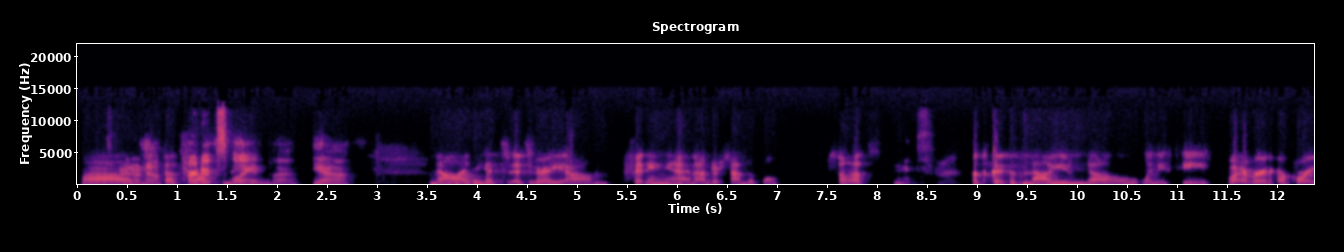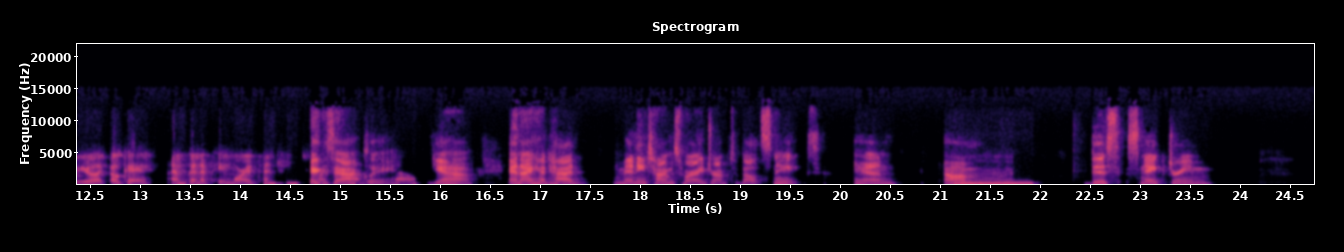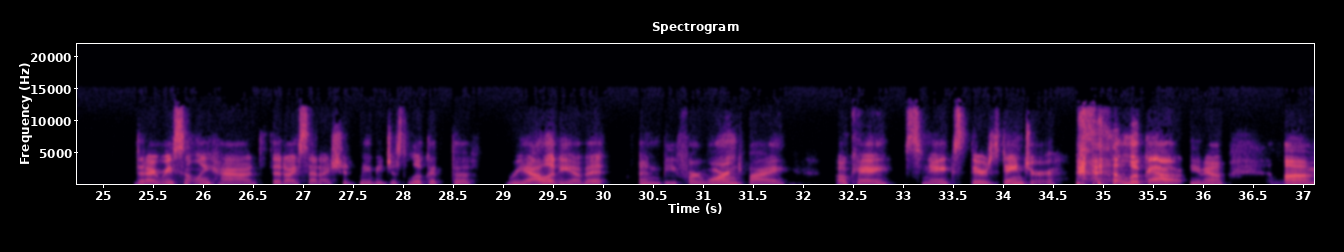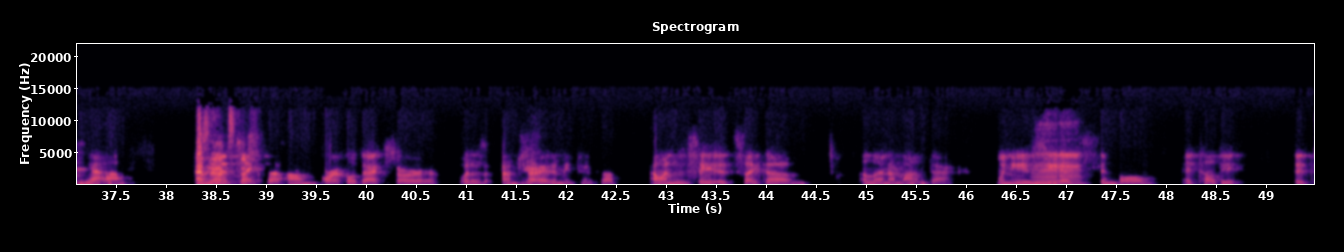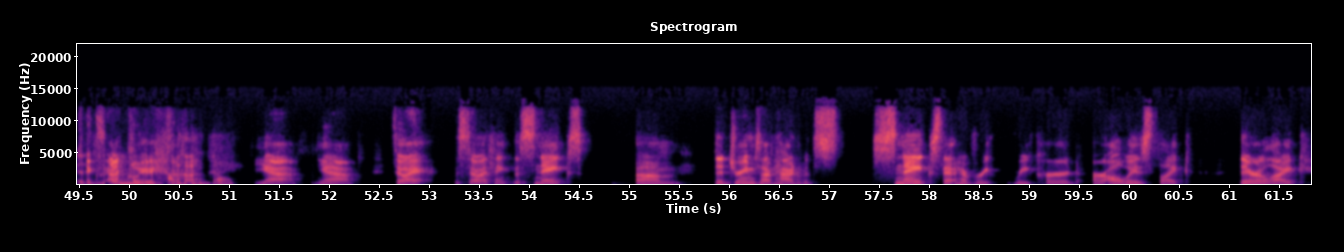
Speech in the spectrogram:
Wow. I don't know. That's hard to explain, but yeah. No, I think it's it's very um fitting and understandable. So that's Thanks. That's good because now you know when you see whatever report, you're like, okay, I'm to pay more attention. exactly. Yeah. And I had had many times where I dreamt about snakes. And um, mm. this snake dream that I recently had that I said I should maybe just look at the reality of it and be forewarned by, okay, snakes, there's danger. look out, you know? Um, yeah. I mean, it's the, like the um, Oracle decks, or what is it? I'm sorry, yeah. I didn't mean to interrupt. I wanted to say it's like um, a Lenormand deck. When you mm. see a hmm. symbol, it tells you it, exactly. right? yeah, yeah. So I, so I think the snakes, um, the dreams I've had with s- snakes that have re- recurred are always like they're like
